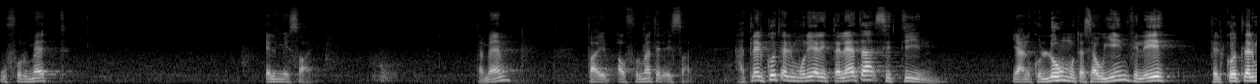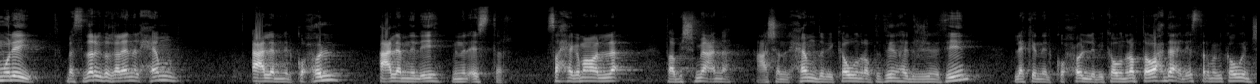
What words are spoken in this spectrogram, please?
وفورمات الميثايل. تمام؟ طيب أو فورمات الإيثايل. هتلاقي الكتل المولية للثلاثه 60 يعني كلهم متساويين في الإيه؟ في الكتلة المولية. بس درجة غليان الحمض أعلى من الكحول أعلى من الإيه؟ من الإستر. صح يا جماعة ولا لأ؟ طب اشمعنى؟ عشان الحمض بيكون رابطتين هيدروجينتين لكن الكحول بيكون رابطة واحدة الإستر ما بيكونش.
